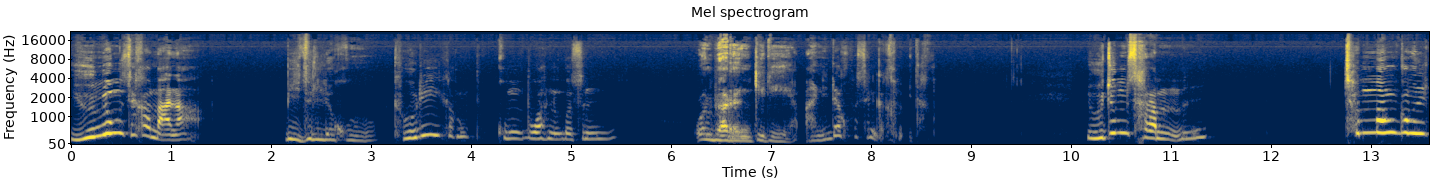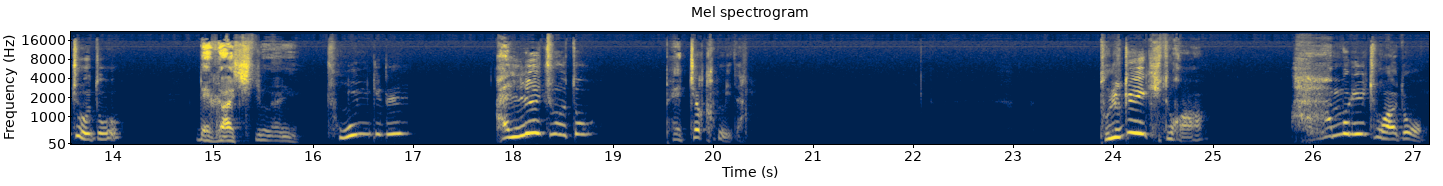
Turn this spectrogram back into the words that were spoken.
유명세가 많아 믿으려고 교리 공부하는 것은 올바른 길이 아니라고 생각합니다. 요즘 사람은 천만금을 줘도 내가 싫으면 좋은 길을 알려주어도 배척합니다. 불교의 기도가 아무리 좋아도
